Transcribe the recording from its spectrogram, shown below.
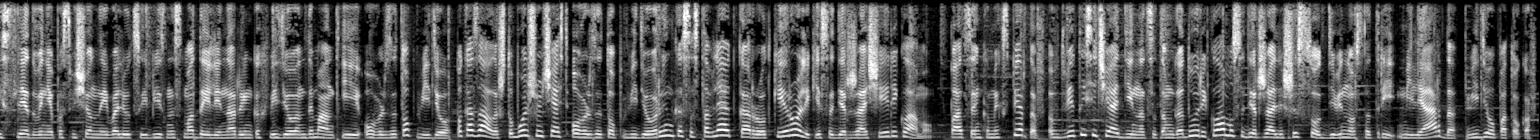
Исследование, посвященное эволюции бизнес-моделей на рынках видео-on-demand и over-the-top видео, показало, что большую часть over-the-top видео рынка составляют короткие ролики, содержащие рекламу. По оценкам экспертов, в 2011 году рекламу содержали 693 миллиарда видеопотоков.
